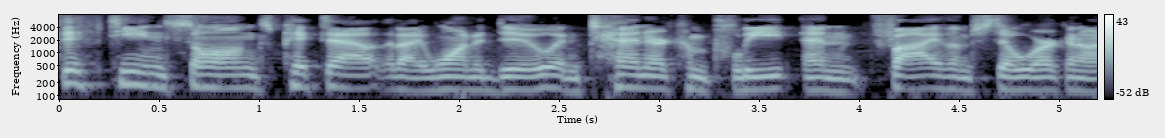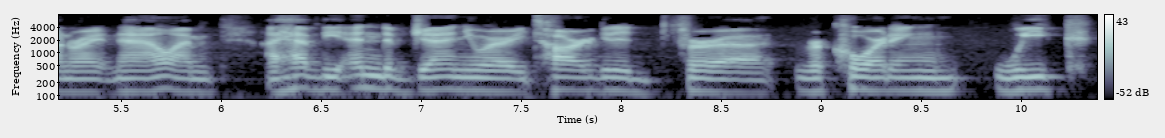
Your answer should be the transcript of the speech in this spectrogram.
15 songs picked out that I want to do, and 10 are complete, and five I'm still working on right now. I'm I have the end of January targeted for a recording week,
